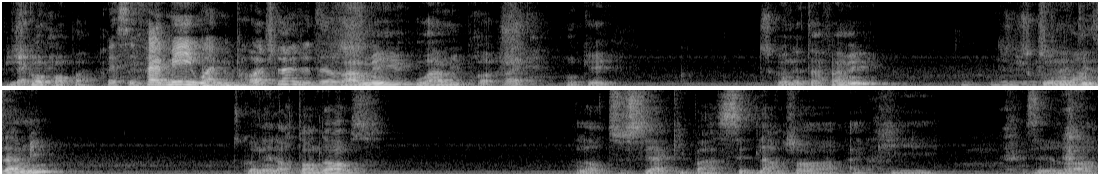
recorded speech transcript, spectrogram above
Puis je Ben. comprends pas. Ben, c'est famille ou amis proches, là, je veux dire. Famille ou amis proches. Ouais. Ok? Tu connais ta famille? Je- Tu je- connais je- tes amis? Tu connais leurs tendances? Alors tu sais à qui passer de l'argent, à qui dire ah,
